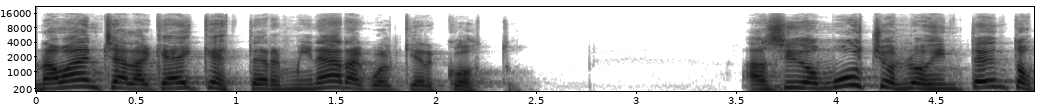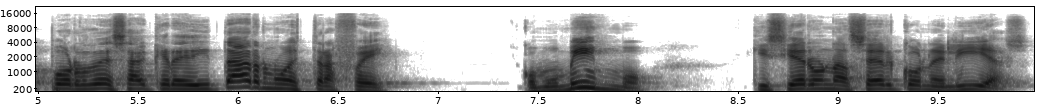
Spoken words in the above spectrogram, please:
una mancha a la que hay que exterminar a cualquier costo. Han sido muchos los intentos por desacreditar nuestra fe, como mismo quisieron hacer con Elías.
